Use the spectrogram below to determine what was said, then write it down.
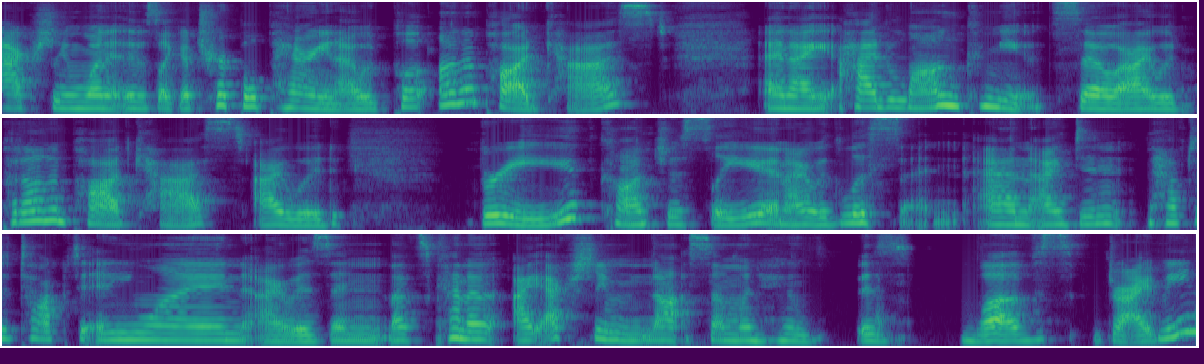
actually, when it was like a triple pairing, I would put on a podcast and I had long commutes. So I would put on a podcast, I would breathe consciously and I would listen. And I didn't have to talk to anyone. I was in, that's kind of, I actually am not someone who is loves driving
